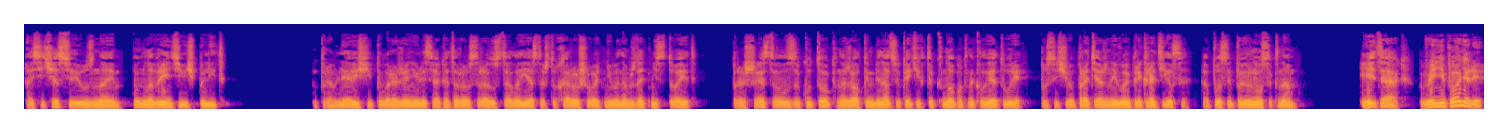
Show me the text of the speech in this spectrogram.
А сейчас все и узнаем. Он Лаврентьевич пылит». Управляющий, по выражению лица которого сразу стало ясно, что хорошего от него нам ждать не стоит, прошествовал за куток, нажал комбинацию каких-то кнопок на клавиатуре, после чего протяжный вой прекратился, а после повернулся к нам. «Итак, вы не поняли?»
